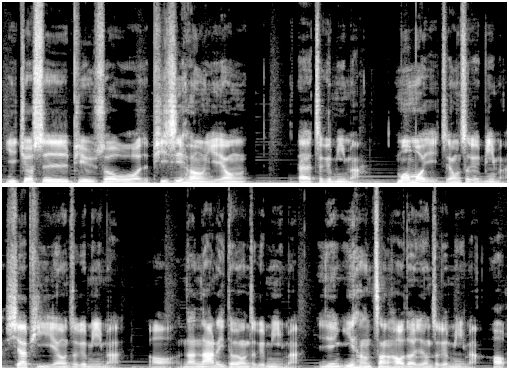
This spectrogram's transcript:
也就是譬如说我的 PC Home 也用呃这个密码，Momo 也用这个密码，虾皮也用这个密码哦，那哪里都用这个密码，连银行账号都用这个密码哦。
